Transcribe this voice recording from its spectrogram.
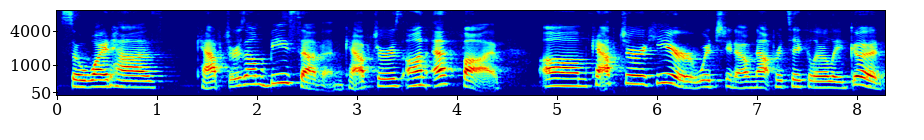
So White has captures on b7, captures on f5, um, capture here, which, you know, not particularly good.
